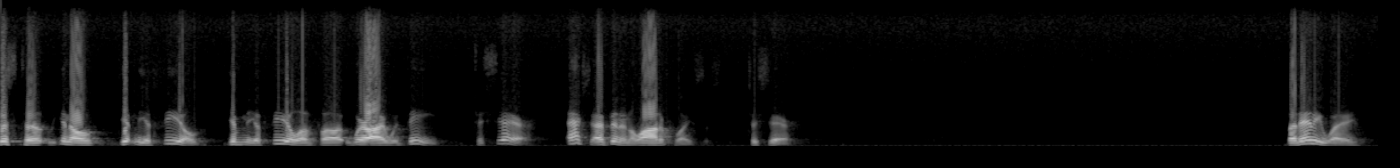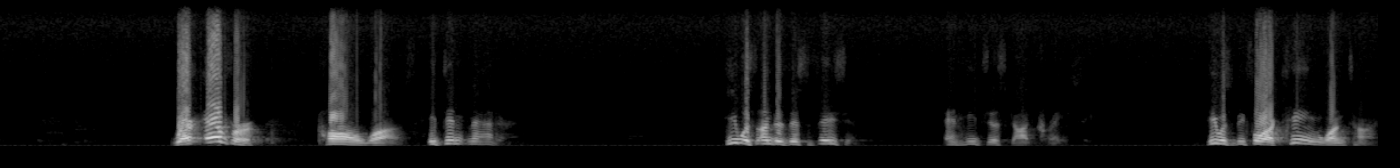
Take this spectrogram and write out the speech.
just to, you know, get me a feel, give me a feel of uh, where I would be to share. Actually, I've been in a lot of places to share. But anyway, wherever Paul was, it didn't matter. He was under this vision, and he just got crazy. He was before a king one time.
